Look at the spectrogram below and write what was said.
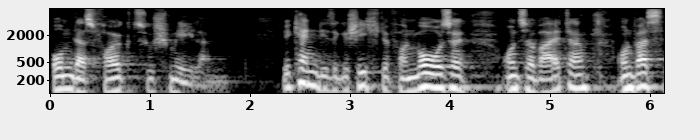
um das Volk zu schmälern. Wir kennen diese Geschichte von Mose und so weiter. Und was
